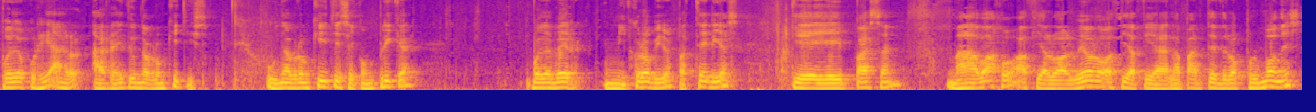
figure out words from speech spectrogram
puede ocurrir a, raíz de una bronquitis. Una bronquitis se complica, puede haber microbios, bacterias, que pasan más abajo hacia los alveolos, hacia, hacia la parte de los pulmones,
